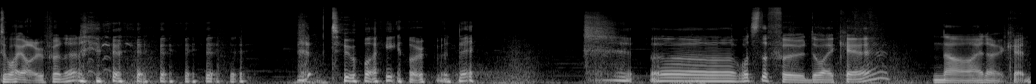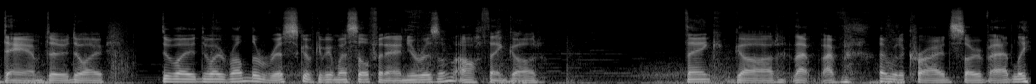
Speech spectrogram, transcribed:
Do I open it? Do I open it? Uh, what's the food? Do I care? No, I don't care. Damn, dude. Do I, do I, do I run the risk of giving myself an aneurysm? Oh, thank God. Thank God. That I've, I would have cried so badly.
